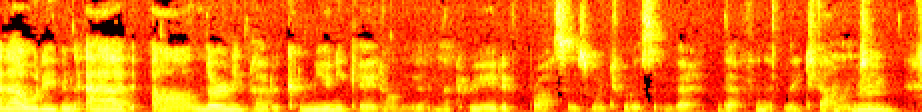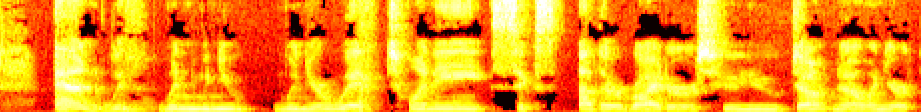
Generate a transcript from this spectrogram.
And I would even add uh, learning how to communicate on the, in the creative process, which was definitely challenging. Mm-hmm. And with when when you when you're with 26 other writers who you don't know, and you're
